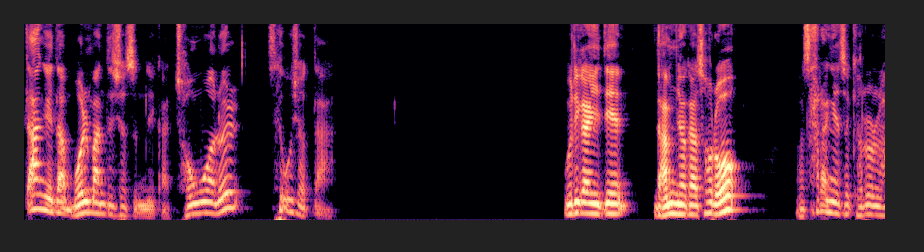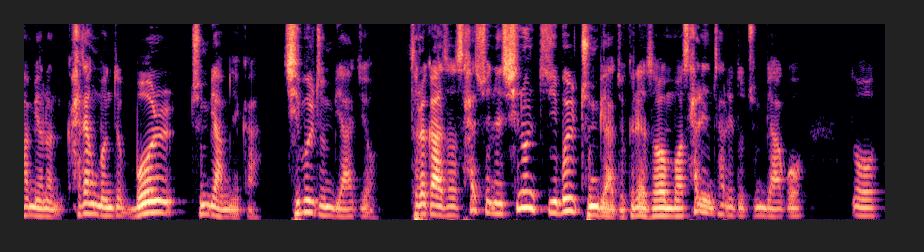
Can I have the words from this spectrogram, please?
땅에다 뭘 만드셨습니까? 정원을 세우셨다. 우리가 이제 남녀가 서로 사랑해서 결혼을 하면은 가장 먼저 뭘 준비합니까? 집을 준비하죠. 들어가서 살 수 있는 신혼집을 준비하죠. 그래서 뭐 살림살이도 준비하고 또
